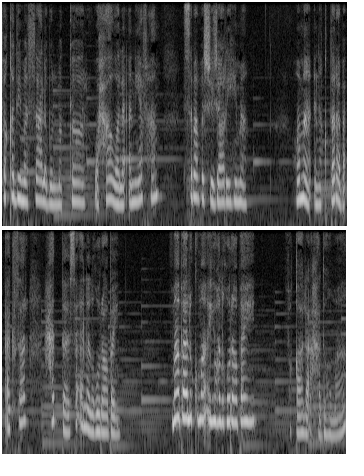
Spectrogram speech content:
فقدم الثعلب المكار وحاول أن يفهم سبب شجارهما. وما أن اقترب أكثر حتى سأل الغرابين ما بالكما أيها الغرابين؟ فقال أحدهما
